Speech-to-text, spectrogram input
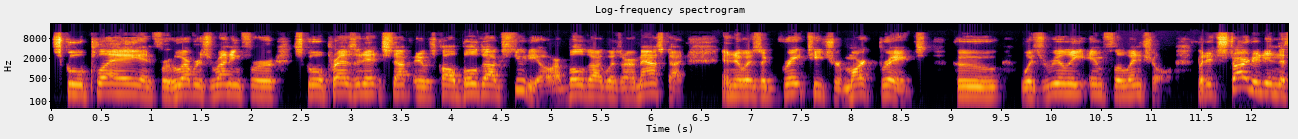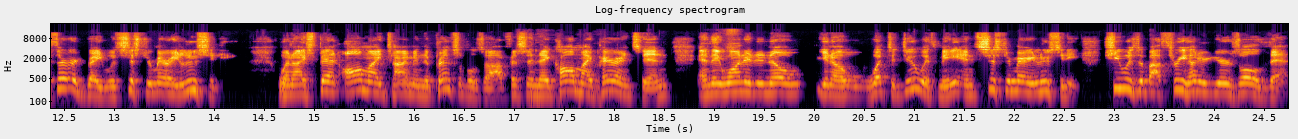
school play and for whoever's running for school president and stuff. And it was called Bulldog Studio. Our Bulldog was our mascot. And there was a great teacher, Mark Briggs, who was really influential. But it started in the third grade with Sister Mary Lucidi when I spent all my time in the principal's office and they called my parents in and they wanted to know, you know, what to do with me. And Sister Mary Lucidi, she was about 300 years old then.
